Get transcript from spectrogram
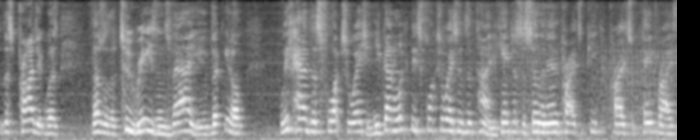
this project was, those are the two reasons, value, but you know, we've had this fluctuation. You've got to look at these fluctuations of time. You can't just assume an end price, peak price, or K price,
